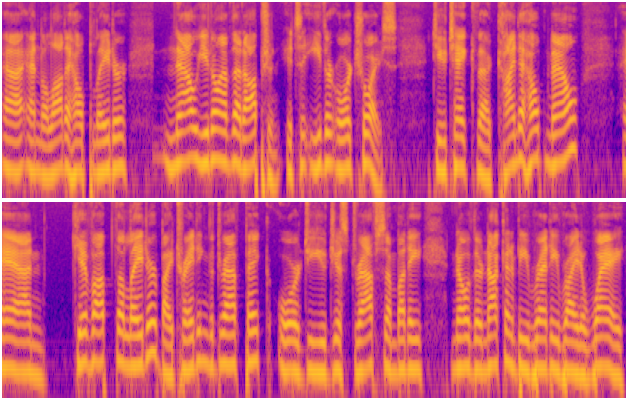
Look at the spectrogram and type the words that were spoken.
uh, and a lot of help later. Now you don't have that option. It's an either or choice. Do you take the kind of help now and give up the later by trading the draft pick, or do you just draft somebody? No, they're not going to be ready right away,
